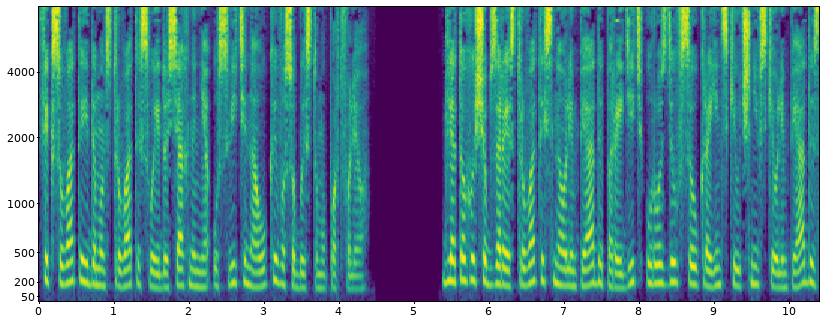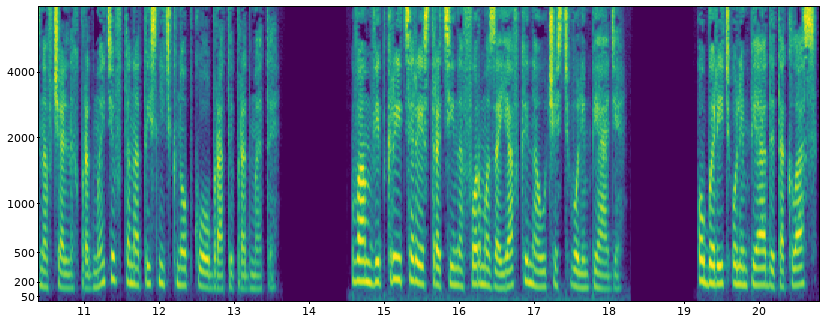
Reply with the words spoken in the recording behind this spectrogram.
фіксувати і демонструвати свої досягнення у світі науки в особистому портфоліо. Для того, щоб зареєструватись на Олімпіади, перейдіть у розділ Всеукраїнські учнівські олімпіади з навчальних предметів та натисніть кнопку Обрати предмети. Вам відкриється реєстраційна форма заявки на участь в Олімпіаді. Оберіть олімпіади та клас,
